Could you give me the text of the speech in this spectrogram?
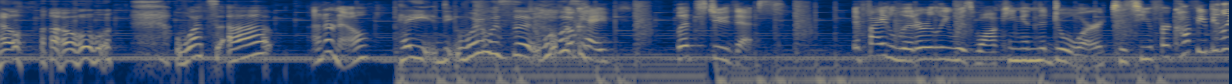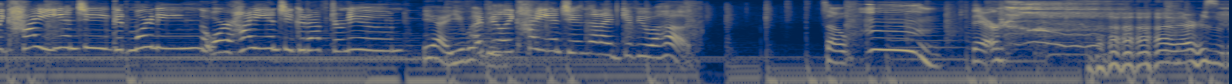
Hello. What's up? I don't know. Hey, what was the what was the- Okay, let's do this. If I literally was walking in the door to see you for coffee, I'd be like, "Hi, Angie, good morning," or "Hi, Angie, good afternoon." Yeah, you would I'd be like, "Hi, Angie," and then I'd give you a hug. So, mm, there. there's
